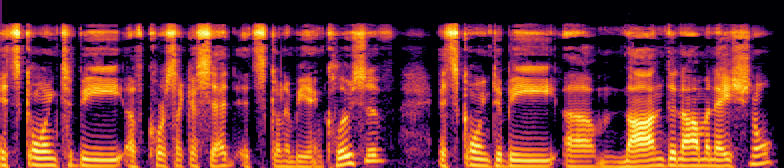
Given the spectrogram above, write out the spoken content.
it's going to be, of course, like I said, it's going to be inclusive. It's going to be um, non denominational,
